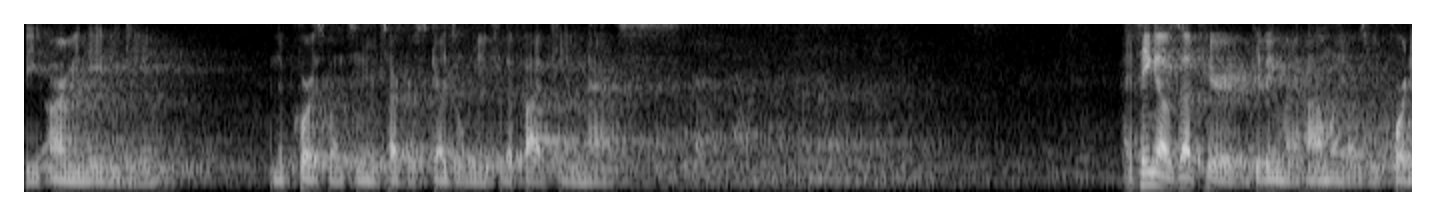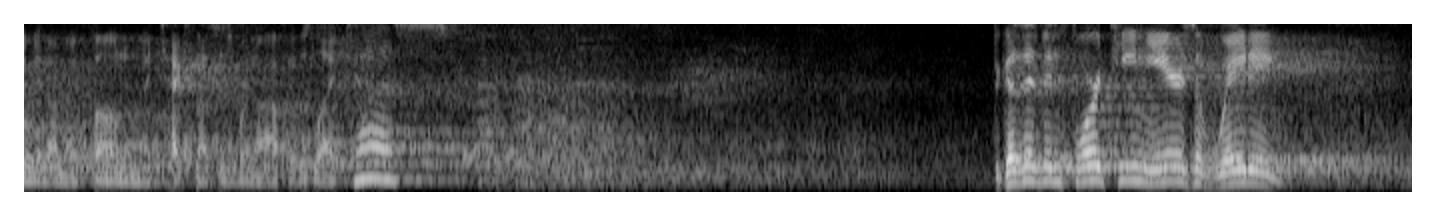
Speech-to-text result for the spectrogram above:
the Army Navy game. And of course, Monsignor Tucker scheduled me for the 5 p.m. Mass. I think I was up here giving my homily, I was recording it on my phone, and my text message went off. It was like, yes. because it had been 14 years of waiting,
